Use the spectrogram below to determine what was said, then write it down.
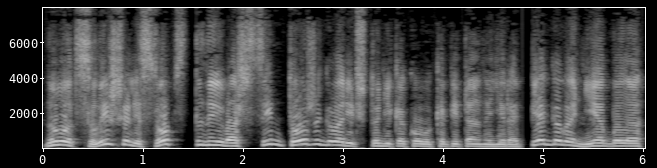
«Ну вот, слышали, собственный ваш сын тоже говорит, что никакого капитана Еропегова не было».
